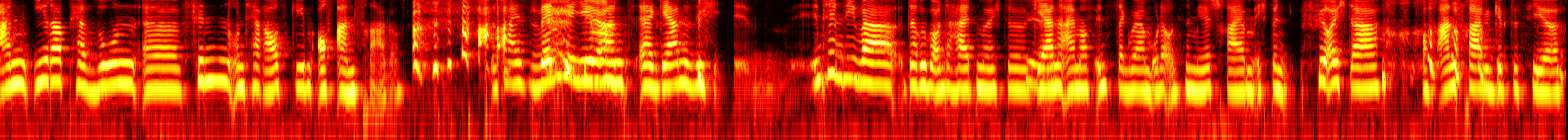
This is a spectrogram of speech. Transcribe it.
an ihrer Person äh, finden und herausgeben auf Anfrage. Das heißt, wenn hier jemand äh, gerne sich äh, intensiver darüber unterhalten möchte, gerne einmal auf Instagram oder uns eine Mail schreiben. Ich bin für euch da. Auf Anfrage gibt es hier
